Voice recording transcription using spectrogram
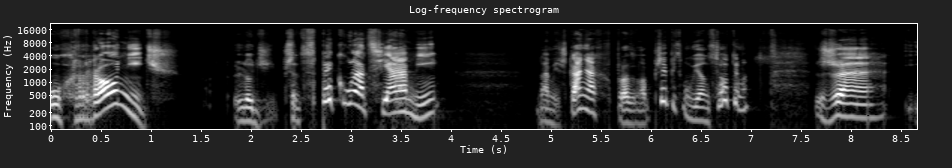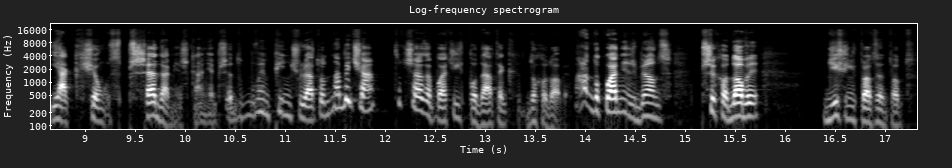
uchronić ludzi przed spekulacjami na mieszkaniach wprowadzono przepis mówiący o tym, że jak się sprzeda mieszkanie przed upływem 5 lat od nabycia, to trzeba zapłacić podatek dochodowy. A dokładnie rzecz biorąc, przychodowy 10% od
